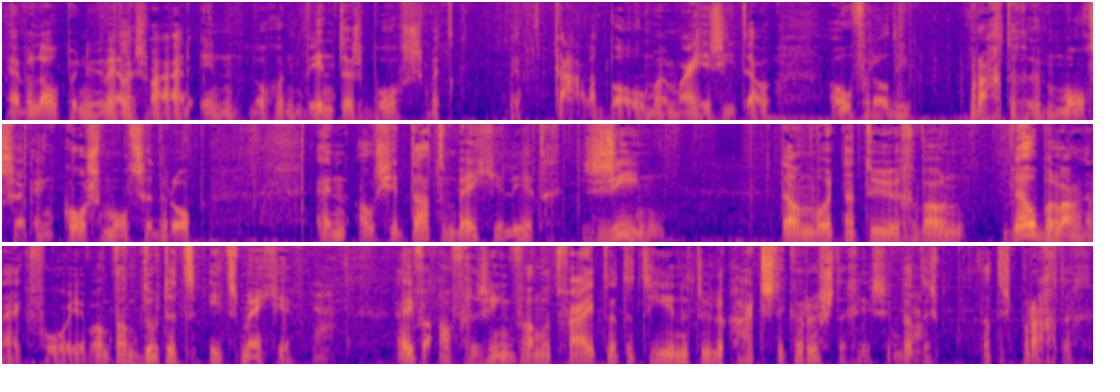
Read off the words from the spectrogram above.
He, we lopen nu weliswaar in nog een wintersbos met, met kale bomen. Maar je ziet al overal die prachtige mossen en kosmossen erop. En als je dat een beetje leert zien, dan wordt natuur gewoon wel belangrijk voor je. Want dan doet het iets met je. Ja. Even afgezien van het feit dat het hier natuurlijk hartstikke rustig is. En dat, ja. is, dat is prachtig.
